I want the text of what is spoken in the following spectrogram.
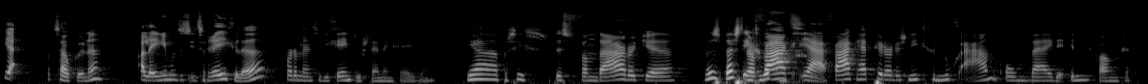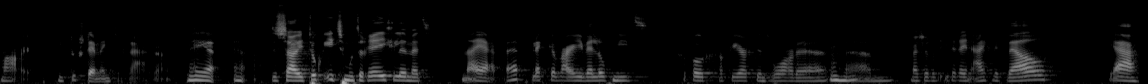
Ja, dat zou kunnen. Alleen je moet dus iets regelen voor de mensen die geen toestemming geven. Ja, precies. Dus vandaar dat je... Dat is best vaak, Ja, vaak heb je er dus niet genoeg aan om bij de ingang, zeg maar, die toestemming te vragen. Nee, ja, ja. Dus zou je toch iets moeten regelen met, nou ja, hè, plekken waar je wel of niet gefotografeerd kunt worden. Mhm. Ehm, maar zodat iedereen eigenlijk wel ja,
